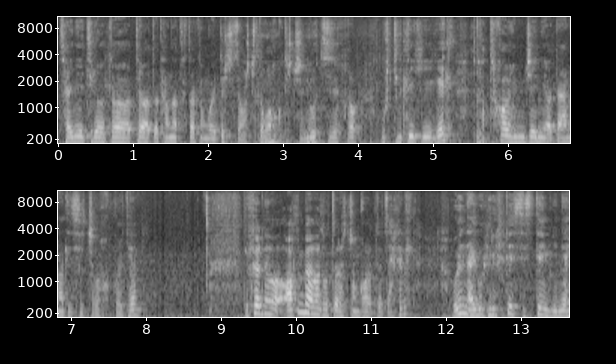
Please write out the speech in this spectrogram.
саяны одоо тэ одоо танаа татаа тунгой өдөр ч орчлого байхгүй тэр чинь нөөцийнхөө бүртгэлийг хийгээл тодорхой хэмжээний одоо анализ хийж байгаа байхгүй тийм. Тэгэхээр нөгөө олон байгууллагуудаар очингоо одоо захирал энэ айгүй хэрэгтэй систем гинэ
